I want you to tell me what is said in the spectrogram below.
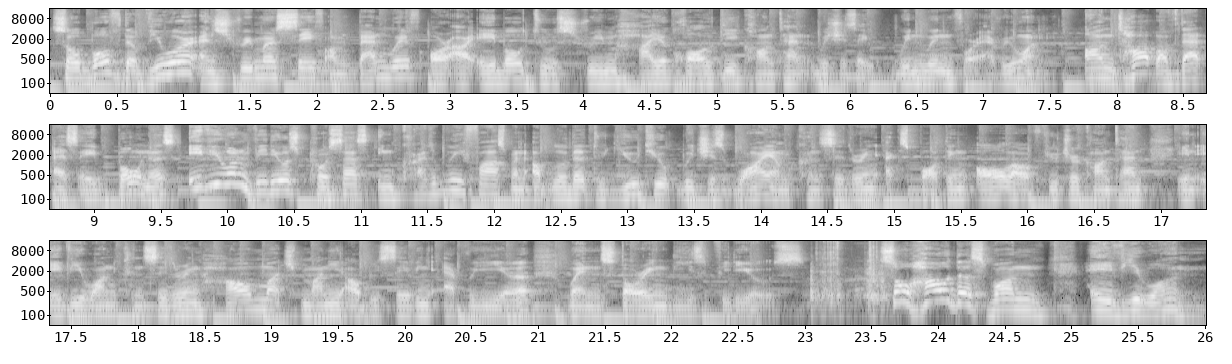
So both the viewer and streamer save on bandwidth or are able to stream higher quality content which is a win-win for everyone. On top of that, as a bonus, AV1 videos process incredibly fast when uploaded to YouTube which is why I'm considering exporting all our future content in AV1 considering how much money I'll be saving every year when storing these videos. So how does one AV1?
